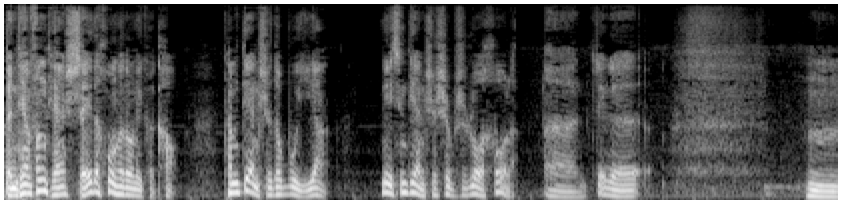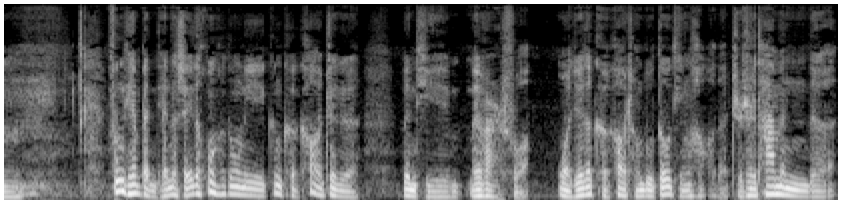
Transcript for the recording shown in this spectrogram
本田、丰田谁的混合动力可靠？他们电池都不一样，镍氢电池是不是落后了？呃，这个，嗯，丰田、本田的谁的混合动力更可靠？这个问题没法说。我觉得可靠程度都挺好的，只是他们的。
